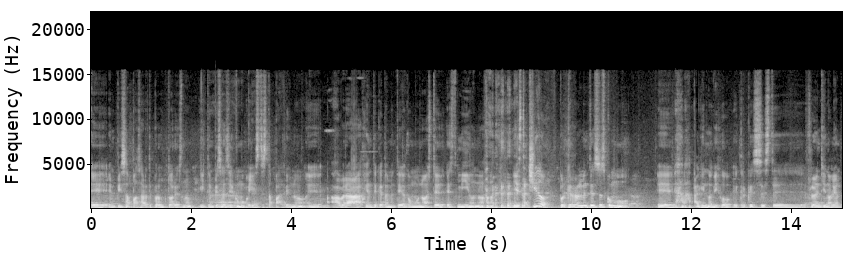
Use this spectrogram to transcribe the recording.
eh, empieza a pasarte productores, ¿no? Y te empieza a decir como, oye, este está padre, ¿no? Eh, habrá gente que también te diga como, no, este es mío, ¿no? y está chido, porque realmente eso es como, eh, alguien lo dijo, creo que es este Florentino León,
